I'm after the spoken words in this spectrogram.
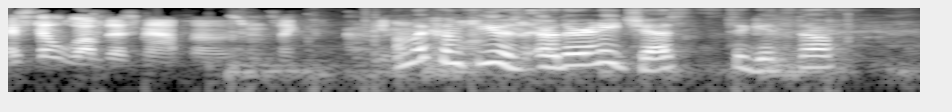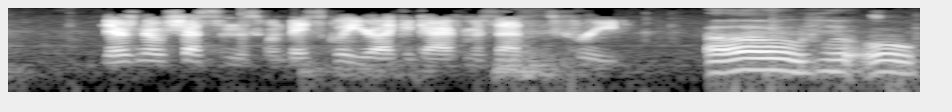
I still love this map, though. This one's, like... even I'm like confused. Are there any chests to get stuff? There's no chest in this one. Basically, you're like a guy from Assassin's Creed. Oh, oh.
